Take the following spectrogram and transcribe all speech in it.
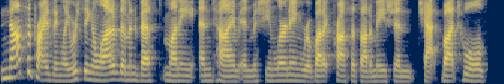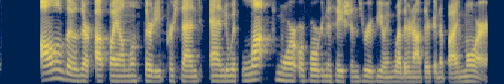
Not surprisingly, we're seeing a lot of them invest money and time in machine learning, robotic process automation, chatbot tools, all of those are up by almost 30% and with lots more of organizations reviewing whether or not they're going to buy more.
